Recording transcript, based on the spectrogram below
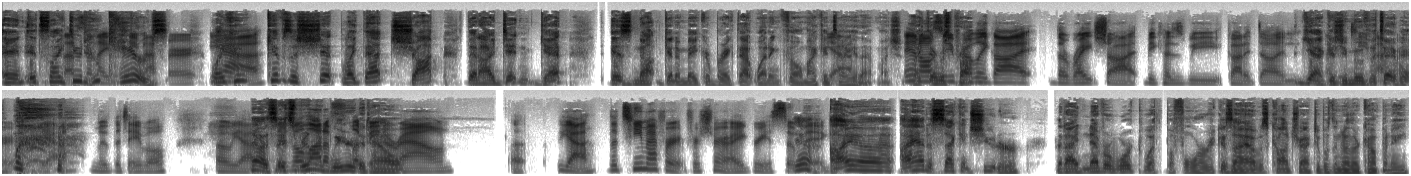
And it's like, that's dude, who nice cares? Like, yeah. who gives a shit? Like, that shot that I didn't get is not going to make or break that wedding film. I can tell you that much. And like, also, you prob- probably got the right shot because we got it done. Yeah, because you moved the table. yeah, move the table. Oh yeah, No, it's- There's it's a really lot of weird flipping how- around. Uh, yeah, the team effort for sure. I agree. It's so yeah, big. I uh I had a second shooter that I'd never worked with before because I, I was contracted with another company,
